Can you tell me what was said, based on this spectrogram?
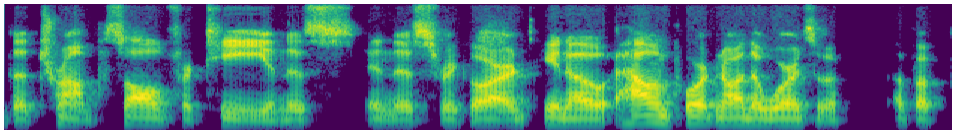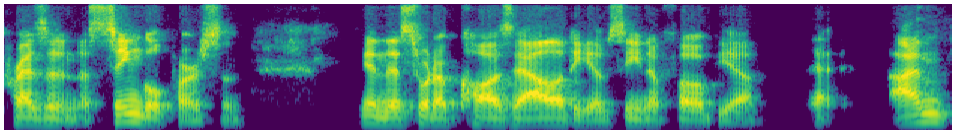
the Trump, solve for T in this, in this regard? You know, how important are the words of a, of a president, a single person, in this sort of causality of xenophobia. I'm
